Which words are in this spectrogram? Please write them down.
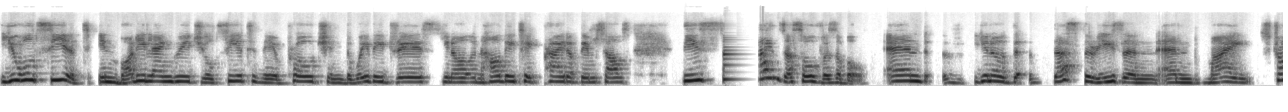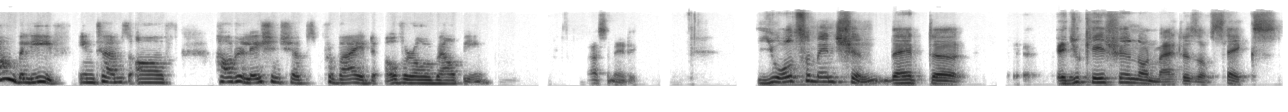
you will see it in body language you'll see it in their approach in the way they dress you know and how they take pride of themselves. These signs are so visible. And you know th- that's the reason and my strong belief in terms of how relationships provide overall well-being. Fascinating. You also mentioned that uh, education on matters of sex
